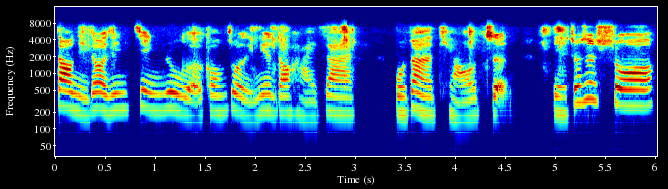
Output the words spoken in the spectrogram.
到你都已经进入了工作里面，都还在不断的调整。也就是说，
